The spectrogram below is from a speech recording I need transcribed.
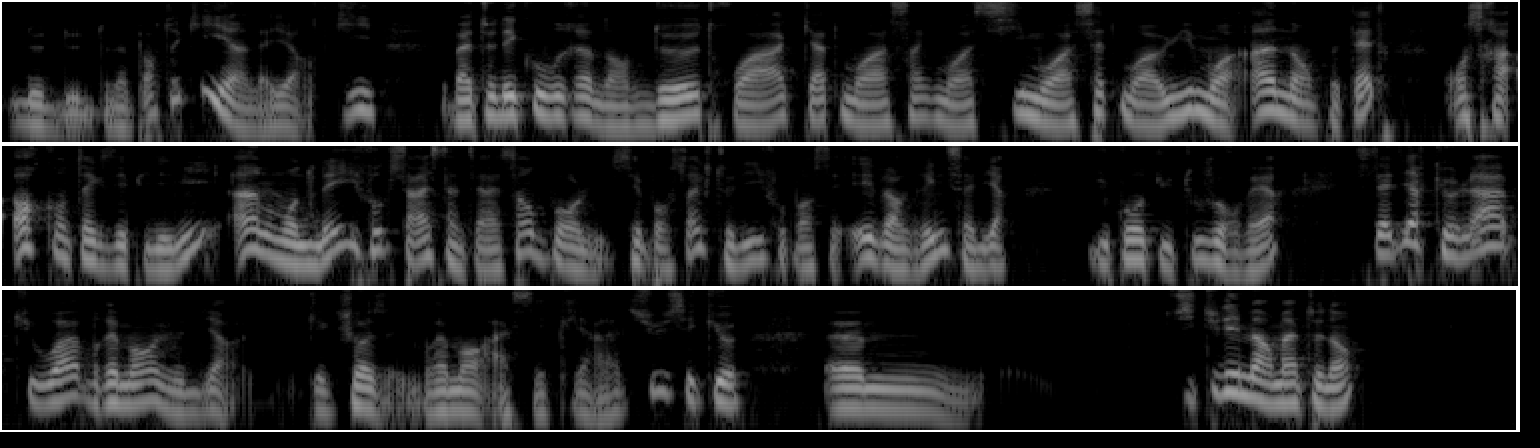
de, n'importe qui hein, d'ailleurs, qui va te découvrir dans 2, 3, 4 mois, 5 mois, 6 mois, 7 mois, 8 mois, 1 an peut-être, on sera hors contexte d'épidémie, à un moment donné, il faut que ça reste intéressant pour lui. C'est pour ça que je te dis, il faut penser evergreen, c'est-à-dire du contenu toujours vert. C'est-à-dire que là, tu vois, vraiment, je veux dire quelque chose vraiment assez clair là-dessus, c'est que euh, si tu démarres maintenant,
